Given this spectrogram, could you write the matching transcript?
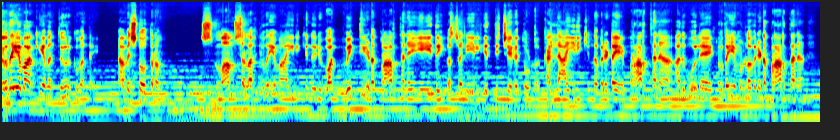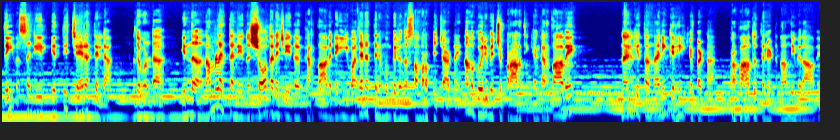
ഹൃദയമാക്കി അവൻ തീർക്കുമെന്നേ. അവൻ സ്തോത്രം മാംസള ഹൃദയമായിരിക്കുന്ന ഒരു വ്യക്തിയുടെ പ്രാർത്ഥനയെ ദൈവസ്വനിയിൽ എത്തിച്ചേരത്തുള്ളൂ. കല്ലായിരിക്കുന്നവരുടെ പ്രാർത്ഥന അതുപോലെ ഹൃദയമുള്ളവരുടെ പ്രാർത്ഥന ദൈവസനിയിൽ എത്തിച്ചേരത്തില്ല. അതുകൊണ്ട് ഇന്ന് നമ്മളെ തന്നെ ഇന്ന് ശോധന ചെയ്ത് കർത്താവിന്റെ ഈ വചനത്തിന് മുമ്പിൽ ഒന്ന് സമർപ്പിച്ചാട്ടെ. നമുക്ക് ഒരുമിച്ച് പ്രാർത്ഥിക്കാം. കർത്താവെ നൽകി തന്ന അനുഗ്രഹിക്കപ്പെട്ട പ്രഭാതത്തിനിട്ട് നന്ദി വിതാവേ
